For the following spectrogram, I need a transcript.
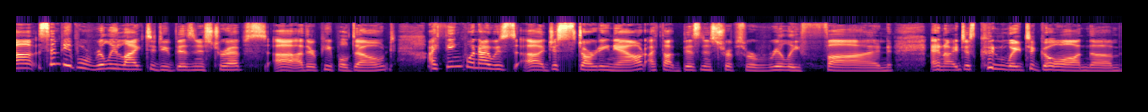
Uh, some people really like to do business trips, uh, other people don't. I think when I was uh, just starting out, I thought business trips were really fun and I just couldn't wait to go on them.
